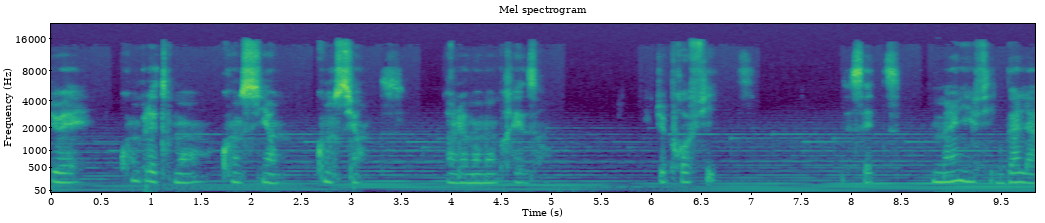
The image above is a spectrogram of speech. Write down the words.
tu es complètement conscient, consciente dans le moment présent. Tu profites cette magnifique balade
